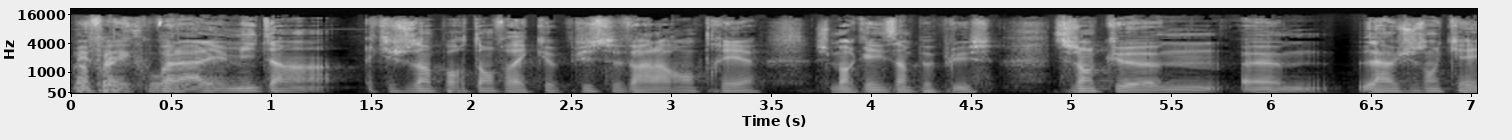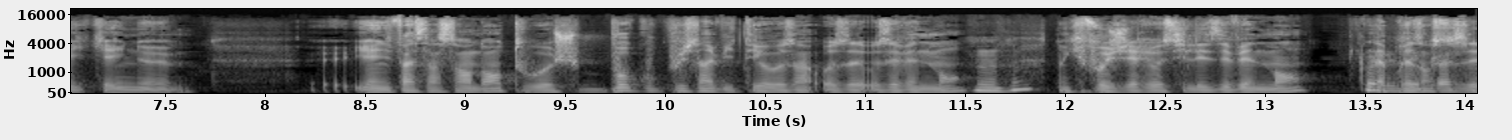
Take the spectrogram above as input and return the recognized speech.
Mais Après, faudrait il que- faut- voilà, à la limite, un, quelque chose d'important, faudrait que plus vers la rentrée, je m'organise un peu plus. Sachant que euh, euh, là, je sens qu'il y, a- qu'il y a une il y a une phase ascendante où je suis beaucoup plus invité aux, aux, aux événements. Mhm. Donc il faut gérer aussi les événements, Ouais, la les présence déplacements,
